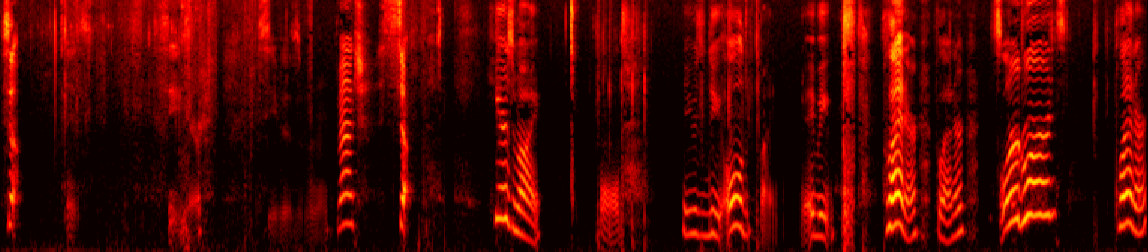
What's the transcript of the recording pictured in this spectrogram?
So, let's see here. Let's see if this is match. So, here's my old. Here's the old, maybe planner, planner, slurred words, planner.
